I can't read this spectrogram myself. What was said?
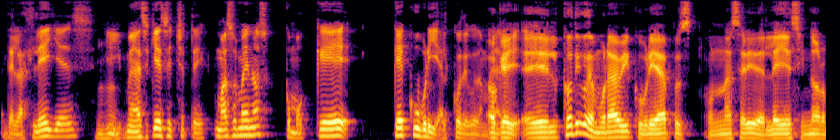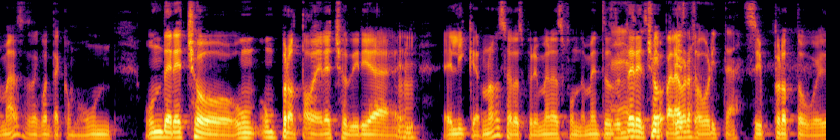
de las leyes y me hace que échate más o menos como qué, qué ¿Qué cubría el código de Murabi? Ok, el código de Murabi cubría pues con una serie de leyes y normas, se cuenta como un, un derecho, un, un protoderecho diría el, el Iker, ¿no? O sea, los primeros fundamentos del Eh, derecho. es mi palabra Esto- favorita. Sí, proto, güey.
